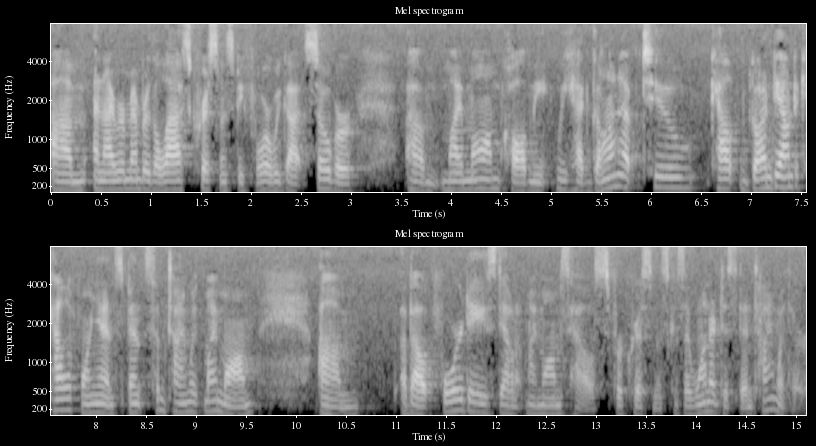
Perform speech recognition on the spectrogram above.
Um, and I remember the last Christmas before we got sober, um, my mom called me. We had gone up to Cal- gone down to California and spent some time with my mom. Um, about four days down at my mom's house for Christmas because I wanted to spend time with her.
